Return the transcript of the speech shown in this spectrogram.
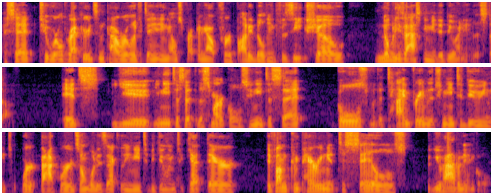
I set two world records in powerlifting. I was prepping out for a bodybuilding physique show. Nobody's asking me to do any of this stuff. It's you. You need to set the smart goals. You need to set goals with a time frame that you need to do. You need to work backwards on what exactly you need to be doing to get there. If I'm comparing it to sales, you have an end goal,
